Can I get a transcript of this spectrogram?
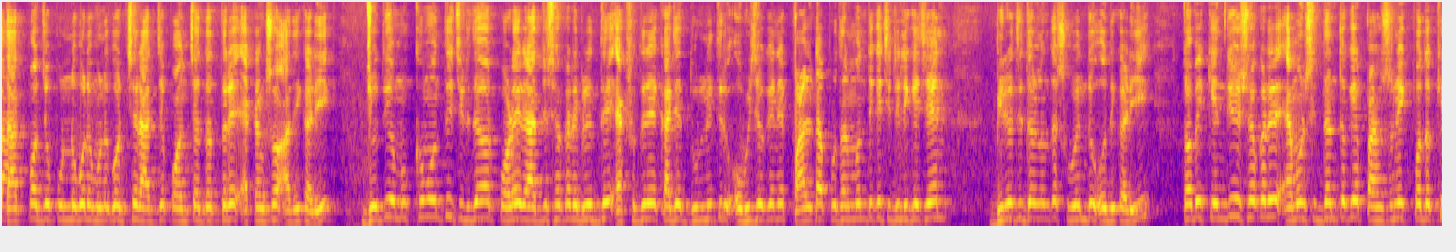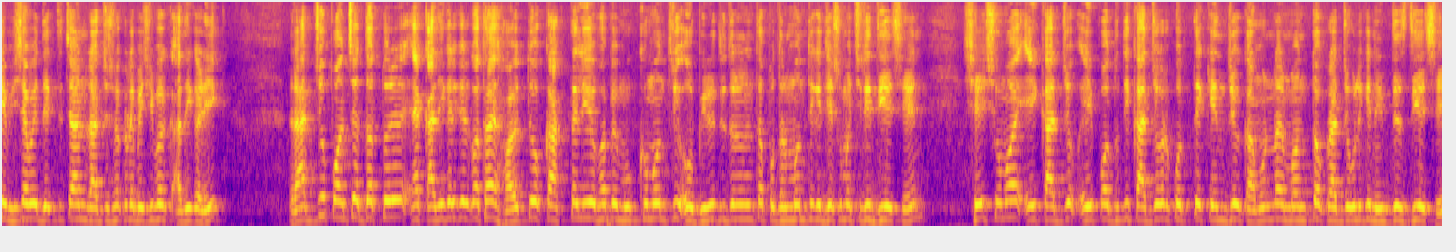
তাৎপর্যপূর্ণ বলে মনে করছে রাজ্য পঞ্চায়েত দপ্তরের একাংশ আধিকারিক। যদিও মুখ্যমন্ত্রী চিঠি দেওয়ার পরে রাজ্য সরকারের বিরুদ্ধে একশো দিনের কাজে দুর্নীতির অভিযোগ এনে পাল্টা প্রধানমন্ত্রীকে চিঠি লিখেছেন বিরোধী দলনেতা শুভেন্দু অধিকারী। তবে কেন্দ্রীয় সরকারের এমন সিদ্ধান্তকে প্রশাসনিক পদক্ষেপ হিসাবে দেখতে চান রাজ্য সরকারের বেশিরভাগ আধিকারিক। রাজ্য পঞ্চায়েত দপ্তরের এক আধিকারিকের কথায় হয়তো কাকতালীয়ভাবে মুখ্যমন্ত্রী ও বিরোধী দলনেতা প্রধানমন্ত্রীকে যে সময় চিঠি দিয়েছেন সেই সময় এই কার্য, এই পদ্ধতি কার্যকর করতে কেন্দ্রীয় গ্রামোন্নয়ন মন্ত্রক রাজ্যগুলিকে নির্দেশ দিয়েছে।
